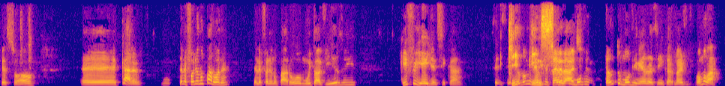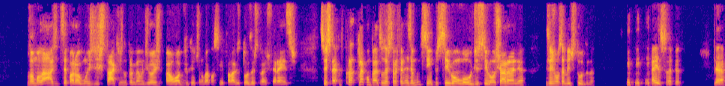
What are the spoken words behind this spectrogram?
pessoal. É, cara, o telefone não parou, né? O telefone não parou, muito aviso e que free agency, cara. Que eu não me lembro insanidade. De tanto, movi tanto movimento assim, cara. Mas vamos lá. Vamos lá, a gente separou alguns destaques no programa de hoje. É óbvio que a gente não vai conseguir falar de todas as transferências. É, Para acompanhar todas as transferências é muito simples. Sigam o Old, sigam o Charania e vocês vão saber de tudo, né? é isso, né, Pedro? É,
